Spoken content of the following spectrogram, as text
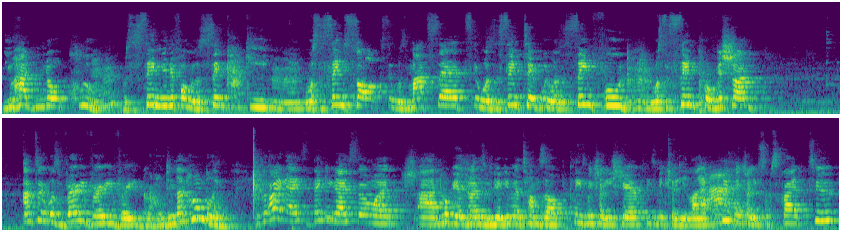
you had no clue. Mm-hmm. It was the same uniform, it was the same khaki, mm-hmm. it was the same socks, it was mat sets, it was the same table, it was the same food, mm-hmm. it was the same provision. and so it was very very very grounding and humbling. All right guys thank you guys so much and hope you enjoyed this video. Give it a thumbs up. Please make sure you share please make sure you like Bye. please make sure you subscribe to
